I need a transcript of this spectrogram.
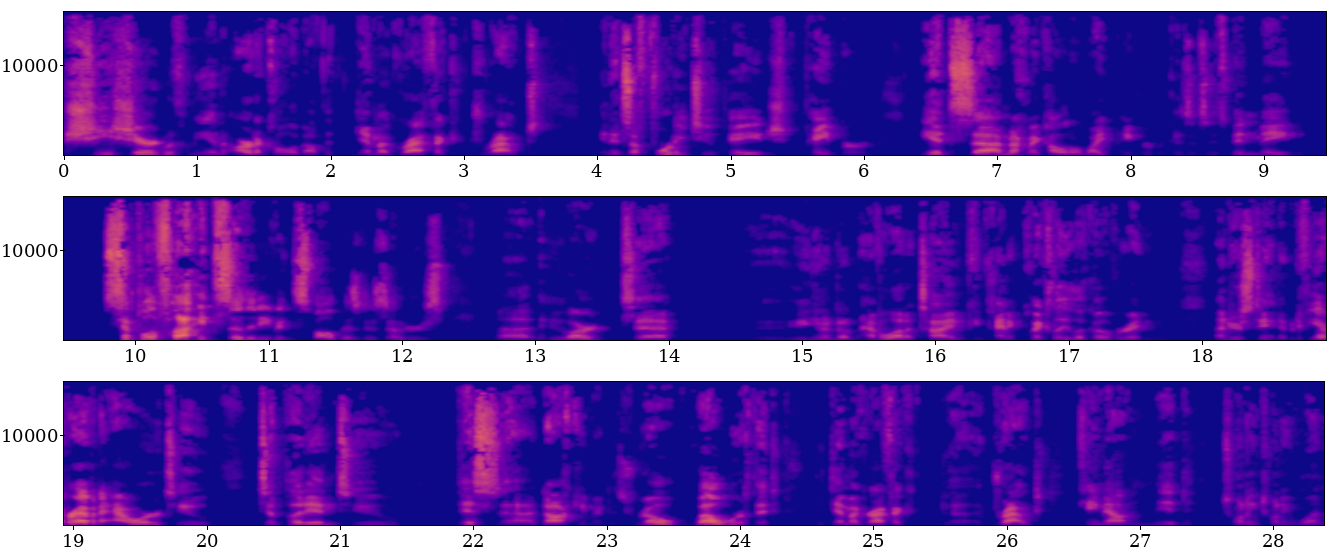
she shared with me an article about the demographic drought, and it's a 42 page paper. It's uh, I'm not going to call it a white paper because it's it's been made simplified so that even small business owners uh, who aren't uh, you know don't have a lot of time can kind of quickly look over it and understand it. But if you ever have an hour to to put into this uh, document, it's real well worth it. The demographic uh, drought came out in mid 2021,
